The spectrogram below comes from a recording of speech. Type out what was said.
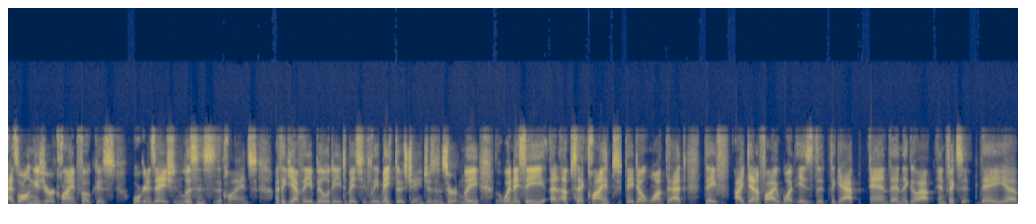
as long as you're a client focused organization listens to the clients i think you have the ability to basically make those changes. And certainly when they see an upset client they don't want that. They identify what is the, the gap and then they go out and fix it. They uh,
